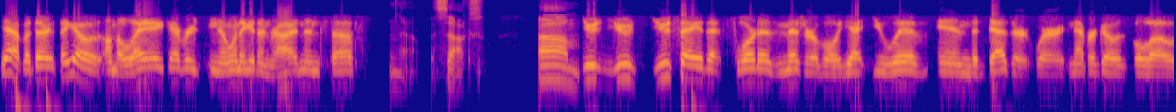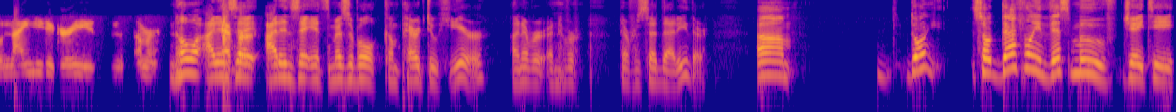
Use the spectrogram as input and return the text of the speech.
Yeah, but they they go on the lake every you know when they get in riding and stuff. No, it sucks. Um, You you you say that Florida is miserable, yet you live in the desert where it never goes below 90 degrees in the summer. no, I didn't Ever. say I didn't say it's miserable compared to here. I never, I never, never said that either. Um, don't. So definitely this move, JT.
